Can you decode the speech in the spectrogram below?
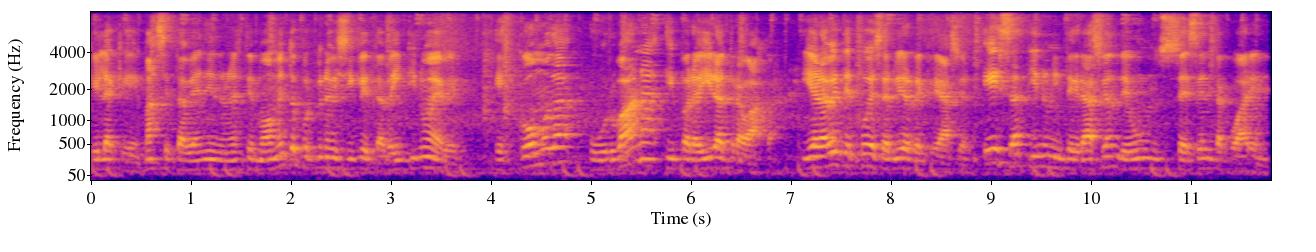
que es la que más se está vendiendo en este momento, porque una bicicleta 29 es cómoda, urbana y para ir a trabajar. Y a la vez te puede servir de recreación. Esa tiene una integración de un 60-40.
